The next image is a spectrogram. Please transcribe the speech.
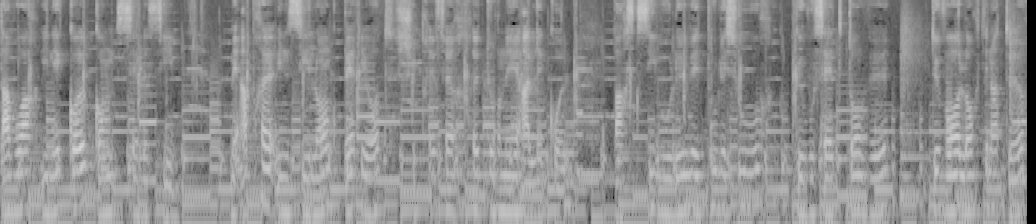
d'avoir une école comme celle-ci. Mais après une si longue période, je préfère retourner à l'école. Parce que si vous levez tous les jours, que vous êtes tombé devant l'ordinateur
